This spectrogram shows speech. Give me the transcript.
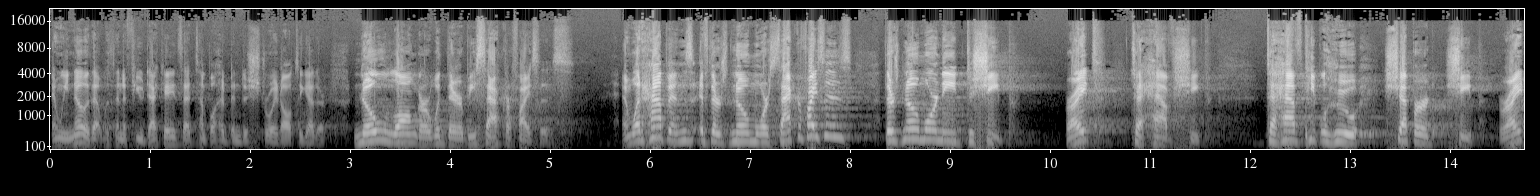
And we know that within a few decades, that temple had been destroyed altogether. No longer would there be sacrifices. And what happens if there's no more sacrifices? There's no more need to sheep, right? To have sheep, to have people who shepherd sheep right?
